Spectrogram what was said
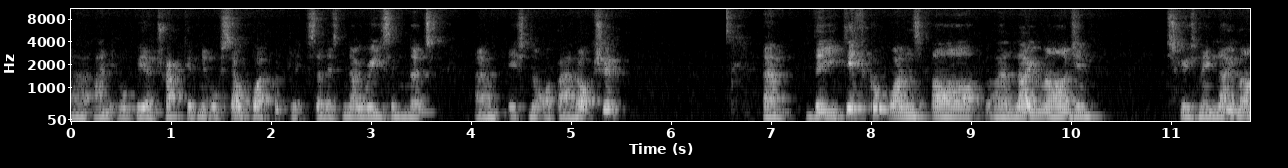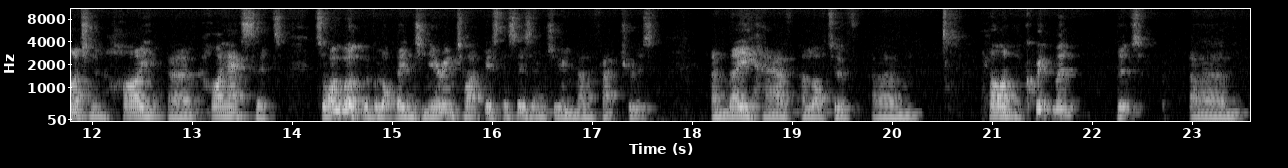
uh, and it will be attractive and it will sell quite quickly. So there's no reason that um, it's not a bad option. Um, the difficult ones are uh, low margin, excuse me, low margin and high uh, high assets. So I work with a lot of engineering type businesses, engineering manufacturers, and they have a lot of um, plant equipment that's um,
